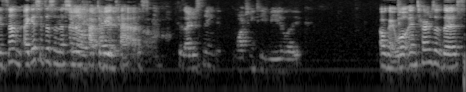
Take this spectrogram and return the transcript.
It's not. I guess it doesn't necessarily have to be a task. Because I just think watching TV like. Okay, well in terms of this,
